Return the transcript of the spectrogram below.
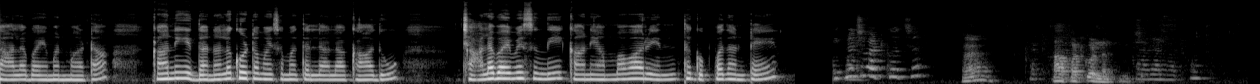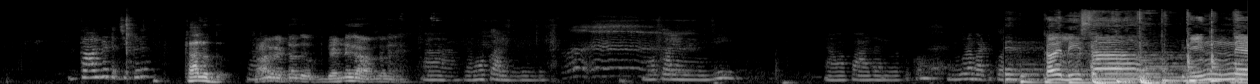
చాలా భయం అనమాట కానీ ధనలకోట మైసమ్మ తల్లి అలా కాదు. చాలా భయం వేసింది కానీ అమ్మవారు ఎంత గొప్పదంటే పట్టుకోవచ్చు? పట్టుకోండి. కాలు పెట్టచ్చు ఇక్కడ? కాలొద్దు. కాలు పెట్టదు బెండ్గా అట్లనే. ఆ, అట్లా మోకాల మీద ఉండి. మోకాల మీద ఉండి ఆమె పాదాలు పట్టుకో. నువ్వు కూడా పట్టుకో. కలిసా నిన్నే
